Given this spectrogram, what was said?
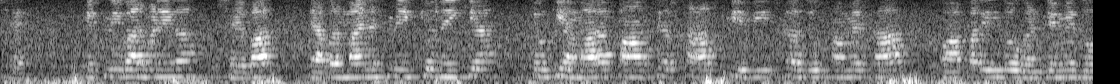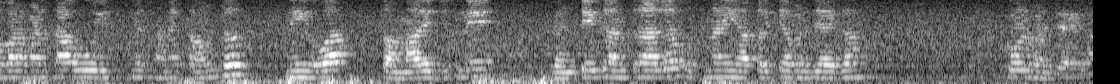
छः। कितनी बार बनेगा? छः बार। यहाँ पर माइनस में एक क्यों नहीं किया? क्योंकि हमारा पाँच से और सात के बीच का जो समय था, वहाँ पर इन दो घंटे में दो बार बढ़ता, वो इसमें समय काउंट नहीं हुआ। तो हमारे जितने घंटे का अंतराल है, उतना ही यहाँ पर क्या बन जाएगा? कौन बन जाएगा?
